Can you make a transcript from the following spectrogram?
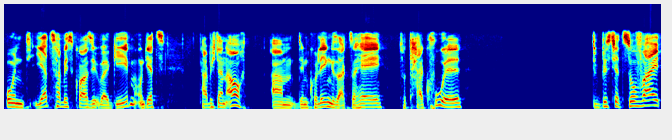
Und jetzt habe ich es quasi übergeben und jetzt habe ich dann auch ähm, dem Kollegen gesagt, so, hey, total cool, du bist jetzt so weit,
